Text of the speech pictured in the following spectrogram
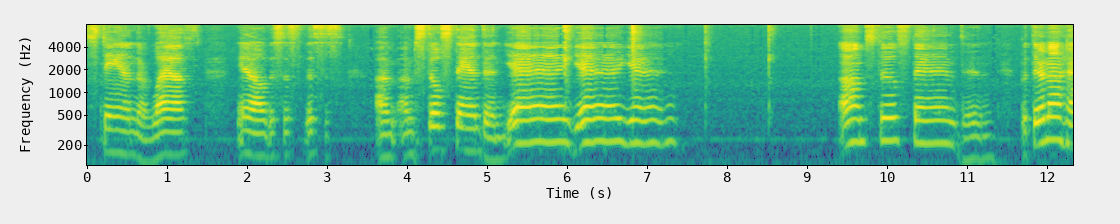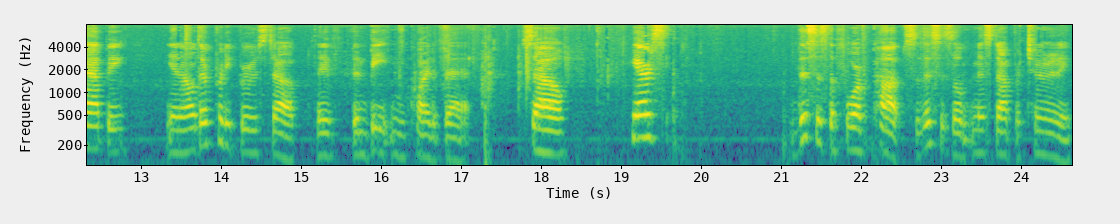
stand, or last, you know, this is, this is, I'm, I'm still standing. Yeah, yeah, yeah. I'm still standing. But they're not happy. You know, they're pretty bruised up. They've been beaten quite a bit. So, here's, this is the Four of Cups. So this is a missed opportunity.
